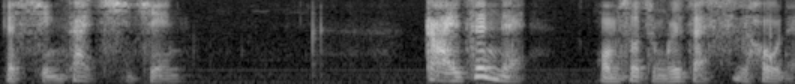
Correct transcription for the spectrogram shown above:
要行在其间。”改正呢，我们说总归在事后的。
